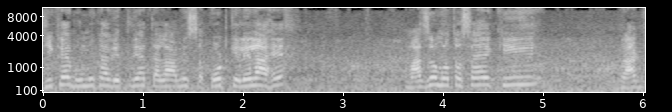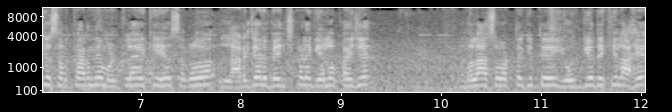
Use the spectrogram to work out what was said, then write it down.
जी काही भूमिका घेतली आहे त्याला आम्ही सपोर्ट केलेला आहे. माझं मत असं आहे की राज्य सरकारने म्हटलं आहे की हे सगळं लार्जर बेंचकडे गेलं पाहिजे. मला असं वाटतं की ते योग्य देखील आहे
